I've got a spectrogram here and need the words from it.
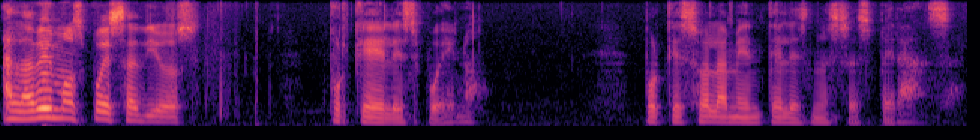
Alabemos pues a Dios, porque Él es bueno, porque solamente Él es nuestra esperanza.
